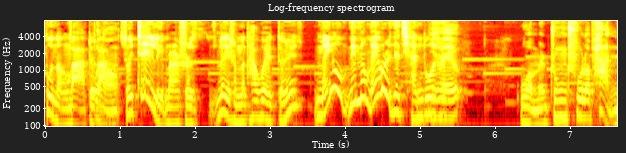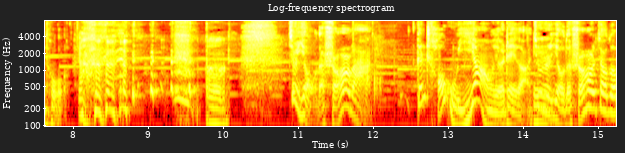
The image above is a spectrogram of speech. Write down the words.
不能吧？对吧？不能所以这里面是为什么他会等于没有明明没有人家钱多，因为我们中出了叛徒。嗯，就有的时候吧，跟炒股一样，我觉得这个就是有的时候叫做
